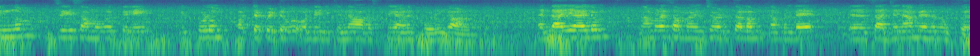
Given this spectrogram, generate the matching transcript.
ഇന്നും സ്ത്രീ സമൂഹത്തിലെ ഇപ്പോഴും ഒറ്റപ്പെട്ടു കൊണ്ടിരിക്കുന്ന അവസ്ഥയാണ് ഇപ്പോഴും കാണുന്നത്. എന്തായാലും നമ്മളെ സംബന്ധിച്ചിടത്തോളം നമ്മളുടെ സജന മെഹ്റൂഫ്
